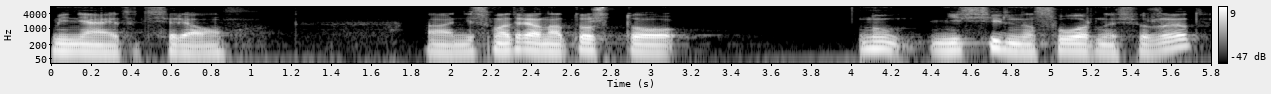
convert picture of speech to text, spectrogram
меня этот сериал? А, несмотря на то, что ну, не сильно сложный сюжет,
